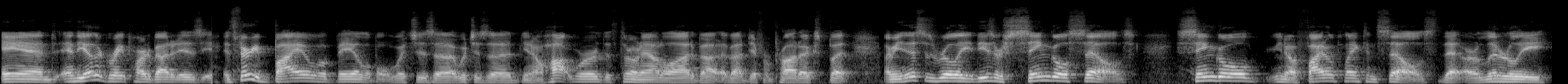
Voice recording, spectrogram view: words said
And and the other great part about it is it's very bioavailable, which is a which is a you know hot word that's thrown out a lot about about different products. But I mean, this is really these are single cells, single you know phytoplankton cells that are literally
